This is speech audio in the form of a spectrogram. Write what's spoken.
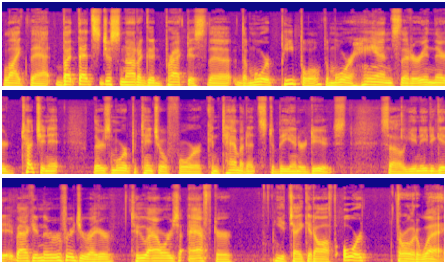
like that. But that's just not a good practice. The the more people the more hands that are in there touching it there's more potential for contaminants to be introduced so you need to get it back in the refrigerator 2 hours after you take it off or throw it away.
